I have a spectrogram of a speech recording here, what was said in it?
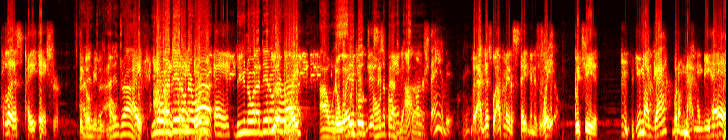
plus pay extra. To I go didn't, get dri- I didn't drive. Hey, you know what I did on that ride? everything. Do you know what I did on Look, that the ride? way- I was the way Book just on the explained it, passenger I understand it. But I guess what I made a statement as well, which is, mm, you my guy, but I'm not gonna be had.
